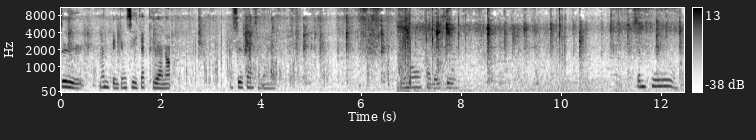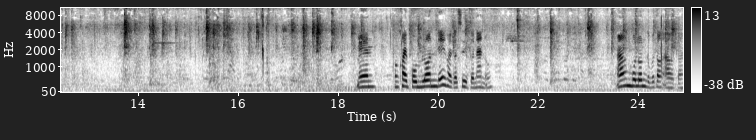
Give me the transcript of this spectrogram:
ซื้อมันเป็นจังสีจักเถือเนาะซื้อเครื่องสำอางดูโมเขาไปซื้อแชมพู แมนของข่อยผมล้นเด้ข่อยก็ซื้อตัวนั้นโอ้เอาบล้นก็บ่ต้องเอาตัว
